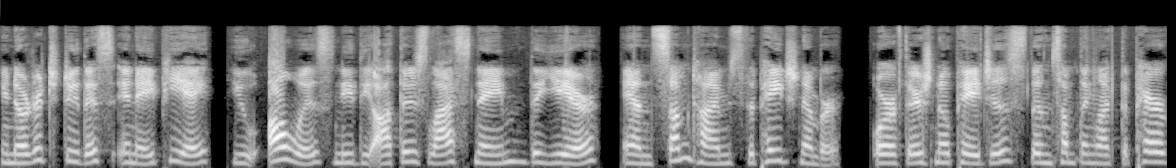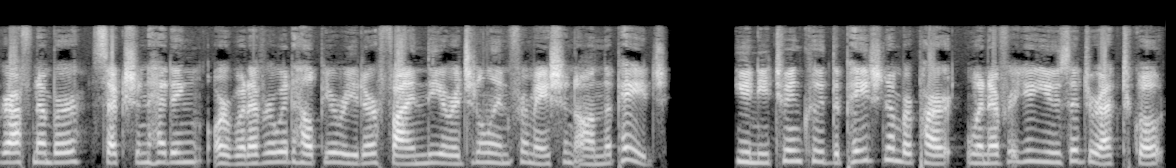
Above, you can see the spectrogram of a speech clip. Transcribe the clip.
In order to do this in APA, you always need the author's last name, the year, and sometimes the page number. Or if there's no pages, then something like the paragraph number, section heading, or whatever would help your reader find the original information on the page. You need to include the page number part whenever you use a direct quote,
